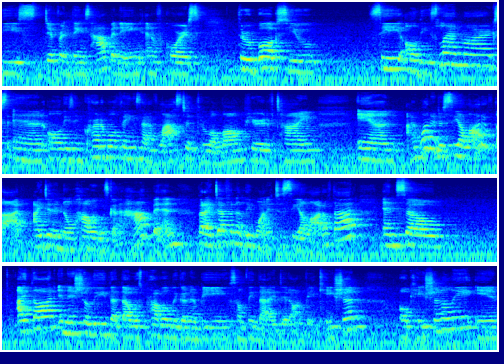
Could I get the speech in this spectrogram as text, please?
these different things happening. And of course, through books, you see all these landmarks and all these incredible things that have lasted through a long period of time. And I wanted to see a lot of that. I didn't know how it was going to happen, but I definitely wanted to see a lot of that. And so I thought initially that that was probably going to be something that I did on vacation, occasionally in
